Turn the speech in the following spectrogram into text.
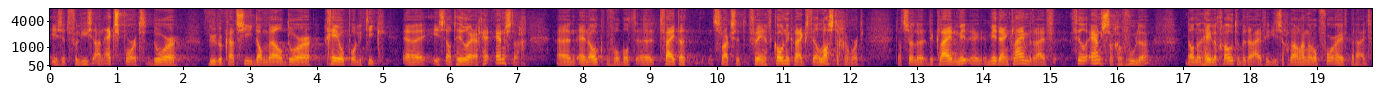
is het verlies aan export door bureaucratie dan wel door geopolitiek, is dat heel erg ernstig. En, en ook bijvoorbeeld het feit dat straks het Verenigd Koninkrijk veel lastiger wordt. Dat zullen de kleine, midden- en kleinbedrijf veel ernstiger voelen dan een hele grote bedrijf die zich daar langer op voor heeft bereid.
